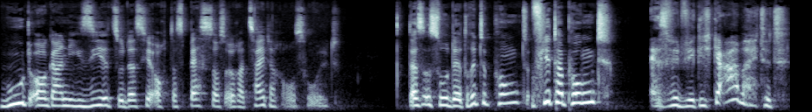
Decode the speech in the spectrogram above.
gut organisiert, sodass ihr auch das Beste aus eurer Zeit herausholt? Das ist so der dritte Punkt. Vierter Punkt, es wird wirklich gearbeitet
